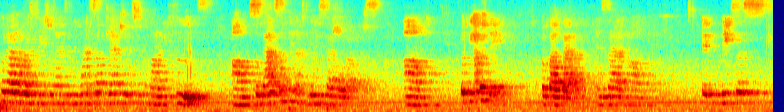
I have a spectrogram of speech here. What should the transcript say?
put out on reservation lands, and we weren't subjected to commodity foods. Um, so that's something that's really special about us. Um, but the other thing about that is that um, it makes us,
